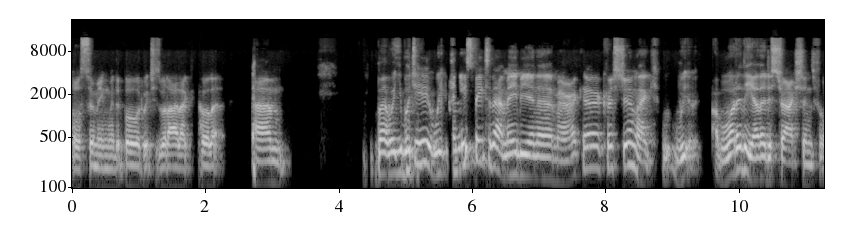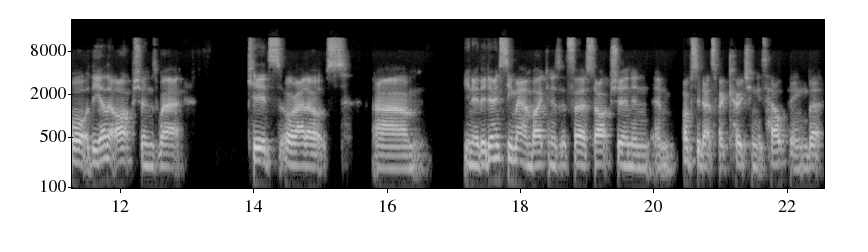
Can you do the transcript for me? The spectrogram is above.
or swimming with a board, which is what I like to call it. Um, but would you, can you speak to that maybe in America, Kristian? Like, we, what are the other distractions or the other options where kids or adults, um, you know, they don't see mountain biking as a first option, and and obviously that's where coaching is helping. But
